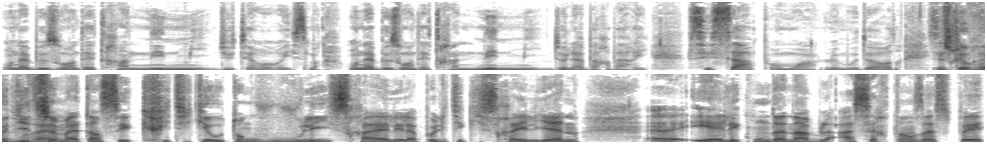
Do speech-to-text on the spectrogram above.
On a besoin d'être un ennemi du terrorisme. On a besoin d'être un ennemi de la barbarie. C'est ça, pour moi, le mot d'ordre. C'est ce que vous dites ce matin, c'est critiquer autant que vous voulez Israël et la politique israélienne. Euh, et elle est condamnable à certains aspects,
